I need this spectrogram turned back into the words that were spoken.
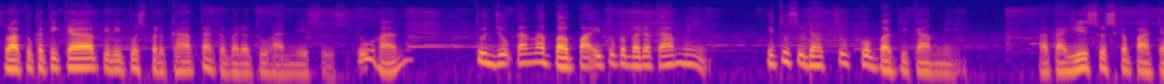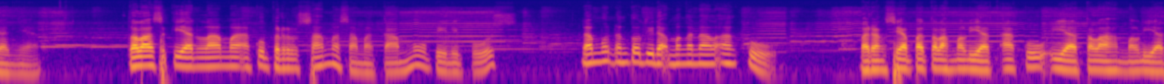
Suatu ketika Filipus berkata kepada Tuhan Yesus, "Tuhan, tunjukkanlah Bapa itu kepada kami. Itu sudah cukup bagi kami." Kata Yesus kepadanya, "Telah sekian lama aku bersama-sama kamu, Filipus, namun engkau tidak mengenal aku. Barang siapa telah melihat aku, ia telah melihat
